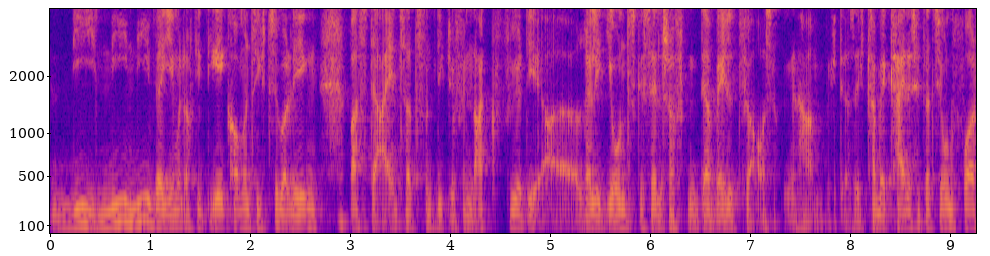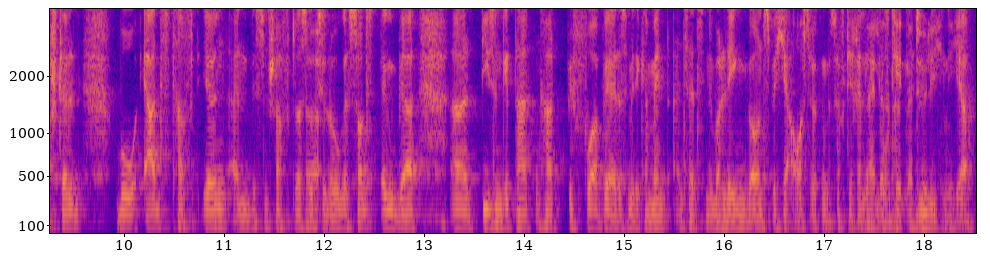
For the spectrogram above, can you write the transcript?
nie, nie, nie wäre jemand auf die Idee gekommen, sich zu überlegen, was der Einsatz von Diclofenac für die äh, Religionsgesellschaften der Welt für Auswirkungen haben möchte. Also ich kann mir keine Situation vorstellen, wo ernsthaft irgendein Wissenschaftler, Soziologe, ja. sonst irgendwer äh, diesen Gedanken hat, bevor wir das Medikament einsetzen, überlegen wir uns, welche Auswirkungen das auf die Religion hat. Nein, das geht hat. natürlich nicht. Ja.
